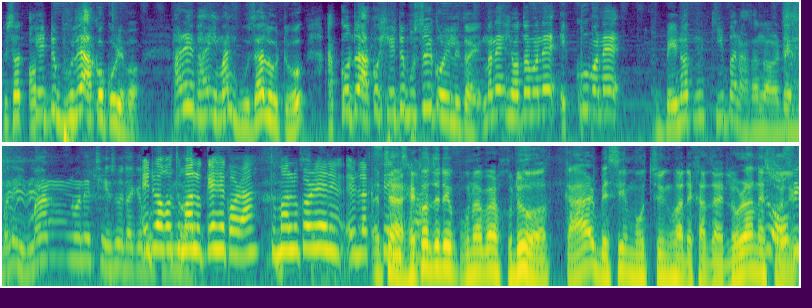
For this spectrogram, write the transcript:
পিছত অ, সেইটো ভুলে আকৌ কৰিব। আৰে ভাই ইমান বুজালো তোক আকৌ তই আকৌ সেইটো বস্তুৱে কৰিলি তই। মানে সিহঁতৰ মানে একো মানে ব্ৰেইনত কি বা নাজানো আৰু দেই। মানে ইমান মানে চেঞ্জ হৈ থাকে এইটো আকৌ। তোমালোকেহে কৰা। তোমালোকৰহে এইবিলাক আচ্ছা শেষত। যদি পুনৰবাৰ সুধো কাৰ বেছি মুড চুইং হোৱা দেখা যায়? ল'ৰা নে ছোৱালী?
